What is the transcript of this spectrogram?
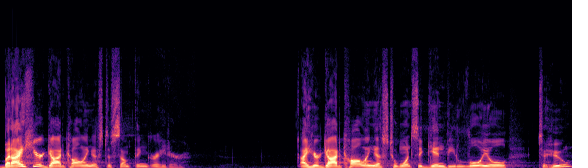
But I hear God calling us to something greater. I hear God calling us to once again be loyal to who?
